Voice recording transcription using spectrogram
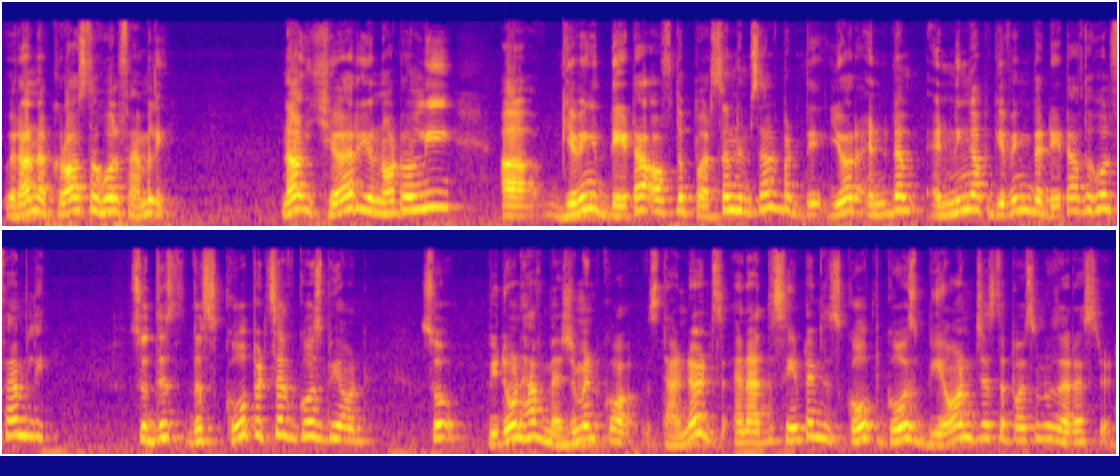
run across the whole family now here you're not only uh, giving data of the person himself but the, you're ended up ending up giving the data of the whole family. So this the scope itself goes beyond. So we don't have measurement standards and at the same time the scope goes beyond just the person who's arrested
